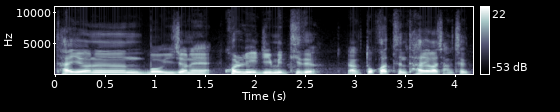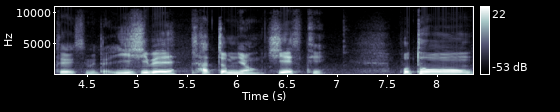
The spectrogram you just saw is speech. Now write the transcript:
타이어는 뭐 이전에 퀄리 리미티드 랑 똑같은 타이어가 장착되어 있습니다. 20에 4.0 CST. 보통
